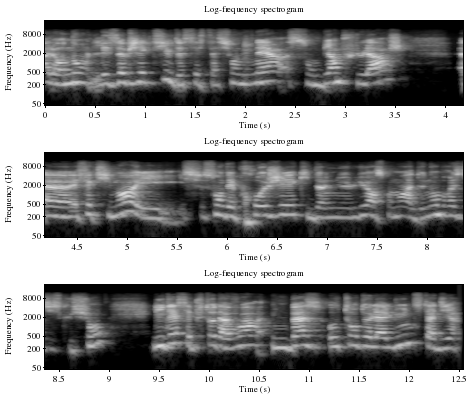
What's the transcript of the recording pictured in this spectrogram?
Alors non, les objectifs de ces stations lunaires sont bien plus larges euh, effectivement, et ce sont des projets qui donnent lieu en ce moment à de nombreuses discussions. L'idée, c'est plutôt d'avoir une base autour de la Lune, c'est-à-dire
